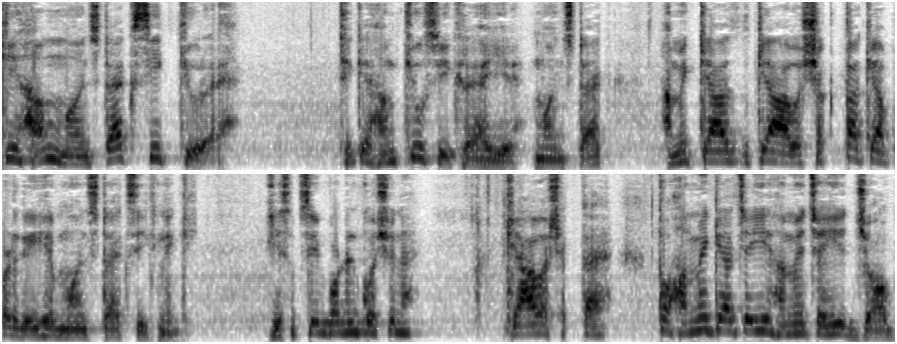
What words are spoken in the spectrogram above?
कि हम मर्न स्टैक सीख क्यों रहे हैं? ठीक है, हम क्यों सीख रहे हैं ये मर्न स्टैक हमें क्या क्या आवश्यकता क्या पड़ गई है मर्न स्टैक सीखने की? ये सबसे इंपॉर्टेंट क्वेश्चन है। क्या आवश्यकता है? तो हमें क्या चाहिए? हमें चाहिए जॉब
